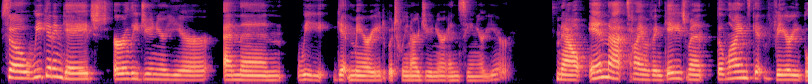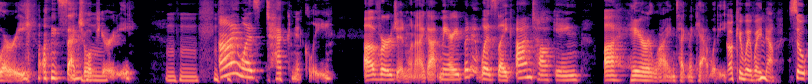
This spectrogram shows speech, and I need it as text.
So we get engaged early junior year, and then we get married between our junior and senior year. Now, in that time of engagement, the lines get very blurry on sexual Mhm. purity. Mm-hmm. I was technically a virgin when I got married, but it was like, I'm talking a hairline technicality. Okay, wait, wait now. So,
